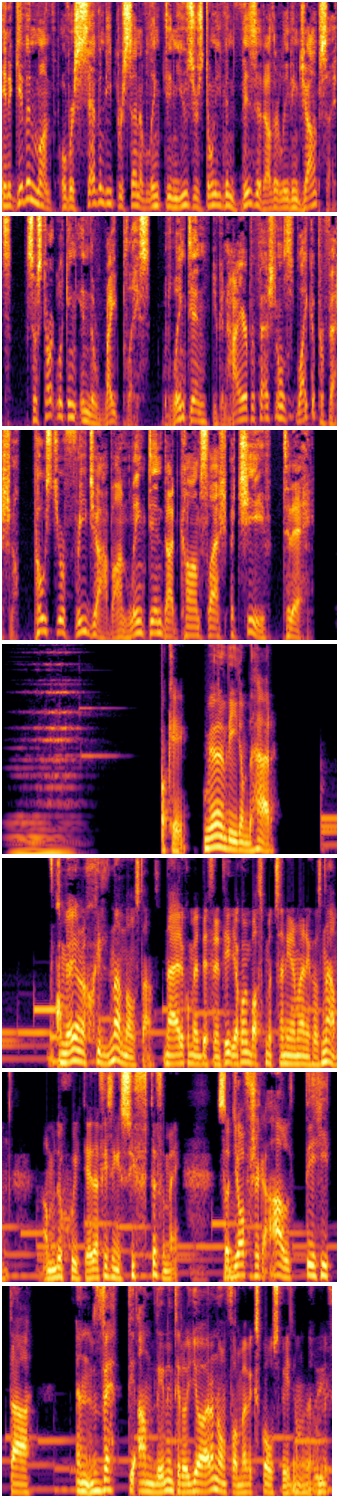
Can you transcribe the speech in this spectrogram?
In a given month, over 70% of LinkedIn users don't even visit other leading job sites. So start looking in the right place. With LinkedIn, you can hire professionals like a professional. Post your free job on linkedin.com slash achieve today. Okej, okay, om jag gör en video om det här, kommer jag göra någon skillnad någonstans? Nej, det kommer jag definitivt. Jag kommer bara smutsa ner en människas namn. Ja, men då skiter jag i det. Det finns inget syfte för mig. Så att jag försöker alltid hitta en vettig anledning till att göra någon form av expose-video. Mm.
